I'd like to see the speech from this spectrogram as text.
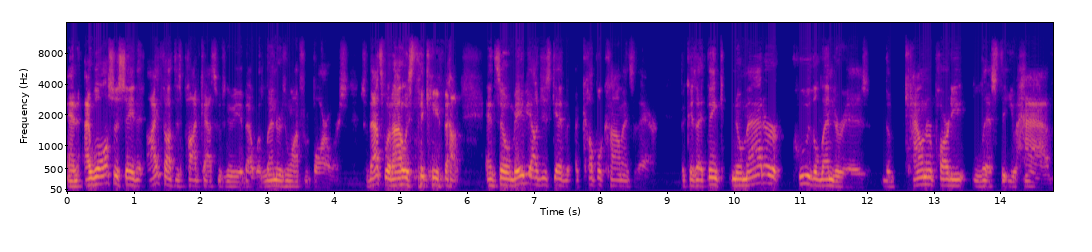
And I will also say that I thought this podcast was going to be about what lenders want from borrowers. So that's what I was thinking about. And so maybe I'll just give a couple comments there because I think no matter who the lender is, the counterparty list that you have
